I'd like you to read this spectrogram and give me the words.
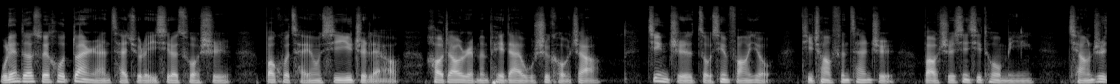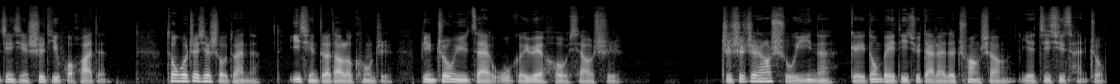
伍连德随后断然采取了一系列措施，包括采用西医治疗、号召人们佩戴五式口罩、禁止走亲访友、提倡分餐制、保持信息透明、强制进行尸体火化等。通过这些手段呢，疫情得到了控制，并终于在五个月后消失。只是这场鼠疫呢，给东北地区带来的创伤也极其惨重。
